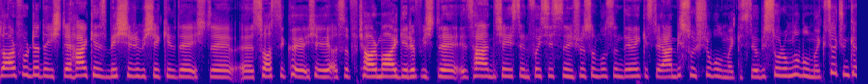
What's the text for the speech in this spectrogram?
Darfur'da da işte herkes beşiri bir şekilde işte e, swastika şey asıp çarmıha girip işte sen şeysin faşistsin şusun busun demek istiyor. Yani bir suçlu bulmak istiyor, bir sorumlu bulmak istiyor. Çünkü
